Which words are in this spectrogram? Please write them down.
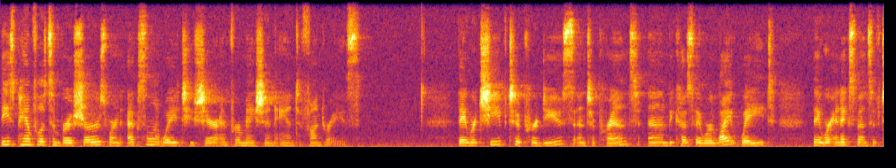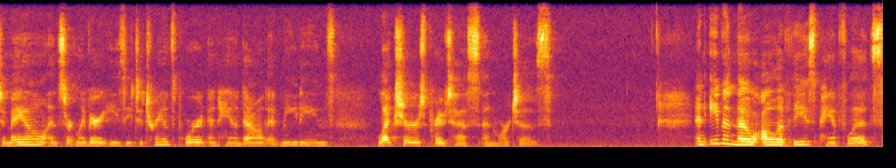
these pamphlets and brochures were an excellent way to share information and to fundraise. They were cheap to produce and to print, and because they were lightweight, they were inexpensive to mail and certainly very easy to transport and hand out at meetings, lectures, protests, and marches. And even though all of these pamphlets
